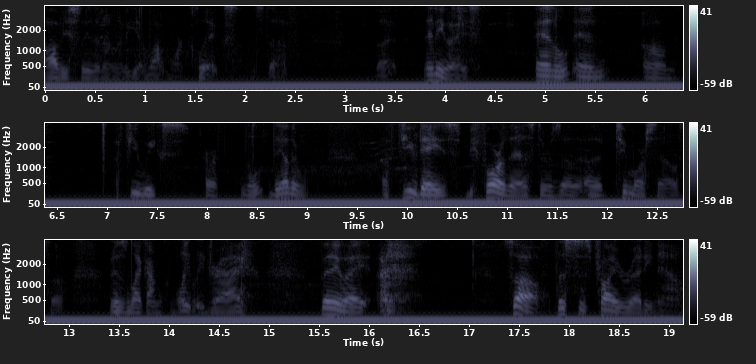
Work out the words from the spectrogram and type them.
obviously then I'm going to get a lot more clicks and stuff. But anyways, and and um, a few weeks or the, the other a few days before this, there was two more cells, so it isn't like I'm completely dry. But anyway, so this is probably ready now.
